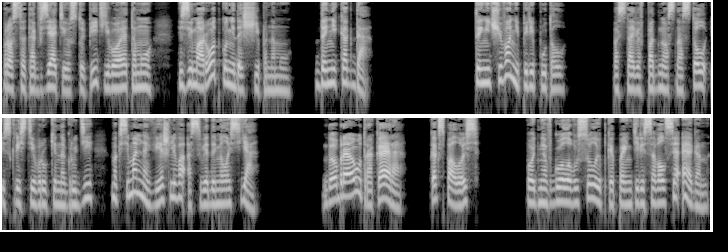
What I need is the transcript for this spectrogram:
Просто так взять и уступить его этому зимородку недощипанному? Да никогда. «Ты ничего не перепутал?» Поставив поднос на стол и скрестив руки на груди, максимально вежливо осведомилась я. «Доброе утро, Кайра! Как спалось?» Подняв голову с улыбкой, поинтересовался Эгон.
